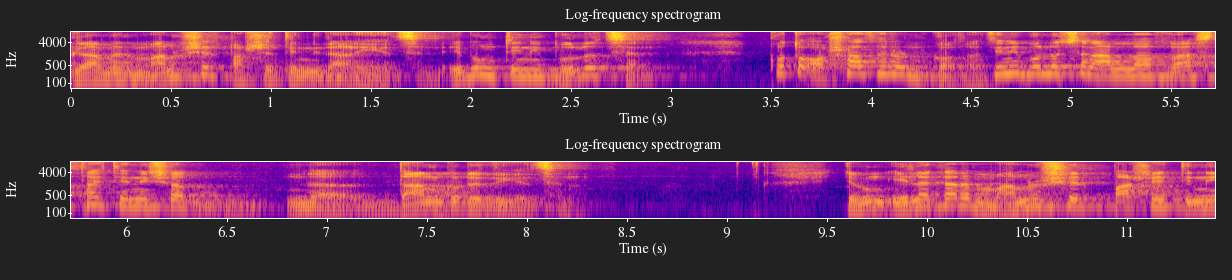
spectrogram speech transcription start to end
গ্রামের মানুষের পাশে তিনি দাঁড়িয়েছেন এবং তিনি বলেছেন, কত অসাধারণ কথা। তিনি বলেছেন, আল্লাহর রাস্তায় তিনি সব দান করে দিয়েছেন। এবং এলাকার মানুষের পাশে তিনি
